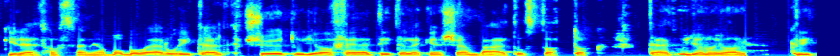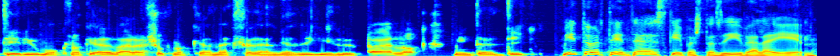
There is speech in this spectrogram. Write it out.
ki lehet használni a babaváró hitelt, sőt, ugye a feltételeken sem változtattak, tehát ugyanolyan kritériumoknak, elvárásoknak kell megfelelni az igénylő párnak, mint eddig. Mi történt ehhez képest az év elején?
